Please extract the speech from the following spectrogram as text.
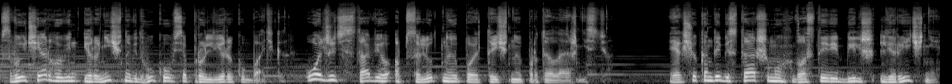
В свою чергу він іронічно відгукувався про лірику батька. Ольжич став його абсолютною поетичною протилежністю. Якщо Кандибі старшому властиві більш ліричні,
